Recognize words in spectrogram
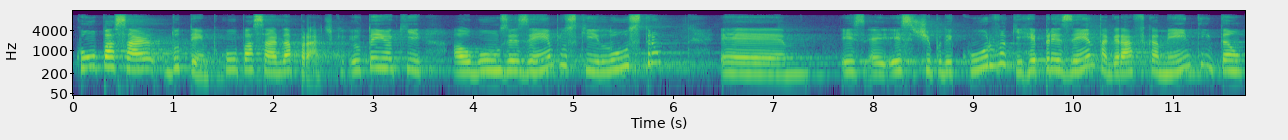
com o passar do tempo, com o passar da prática. Eu tenho aqui alguns exemplos que ilustram é, esse, é, esse, tipo de curva que representa graficamente, então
